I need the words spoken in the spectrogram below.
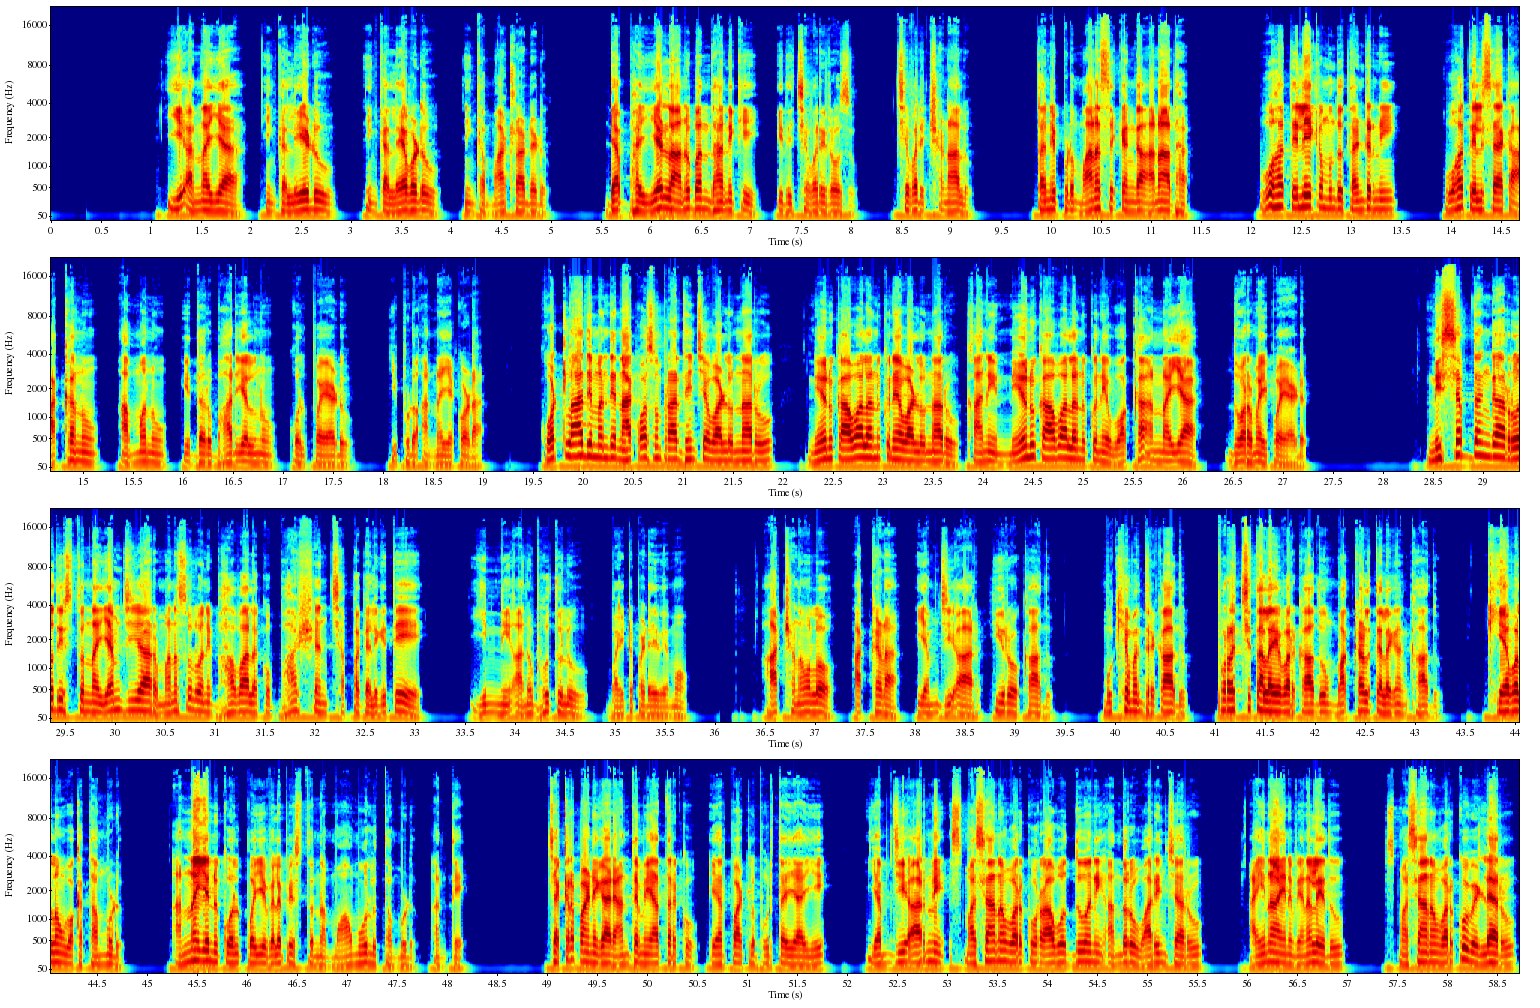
ఈ అన్నయ్య ఇంక లేడు ఇంక లేవడు ఇంక మాట్లాడడు. డెబ్భై ఏళ్ళ అనుబంధానికి ఇది చివరి రోజు చివరి క్షణాలు. తనిప్పుడు మానసికంగా అనాథ. ఊహ తెలియకముందు తండ్రిని ఊహ తెలిసాక అక్కను అమ్మను ఇద్దరు భార్యలను కోల్పోయాడు ఇప్పుడు అన్నయ్య కూడా. కోట్లాది మంది నాకోసం ప్రార్థించేవాళ్ళున్నారు నేను కావాలనుకునే వాళ్ళున్నారు కాని నేను కావాలనుకునే ఒక్క అన్నయ్య దూరమైపోయాడు. నిశ్శబ్దంగా రోధిస్తున్న ఎంజీఆర్ మనసులోని భావాలకు భాష్యం చెప్పగలిగితే ఇన్ని అనుభూతులు బయటపడేవేమో. ఆ క్షణంలో అక్కడ ఎంజీఆర్ హీరో కాదు ముఖ్యమంత్రి కాదు పురచ్చితలైవర్ కాదు మక్కళ తెలగం కాదు. కేవలం ఒక తమ్ముడు అన్నయ్యను కోల్పోయి విలపిస్తున్న మామూలు తమ్ముడు అంతే. చక్రపాణిగారి అంతిమయాత్రకు ఏర్పాట్లు పూర్తయ్యాయి. ఎంజీఆర్ని శ్మశానం వరకు రావద్దు అని అందరూ వారించారు. అయినా ఆయన వినలేదు. శ్మశానం వరకు వెళ్ళారు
